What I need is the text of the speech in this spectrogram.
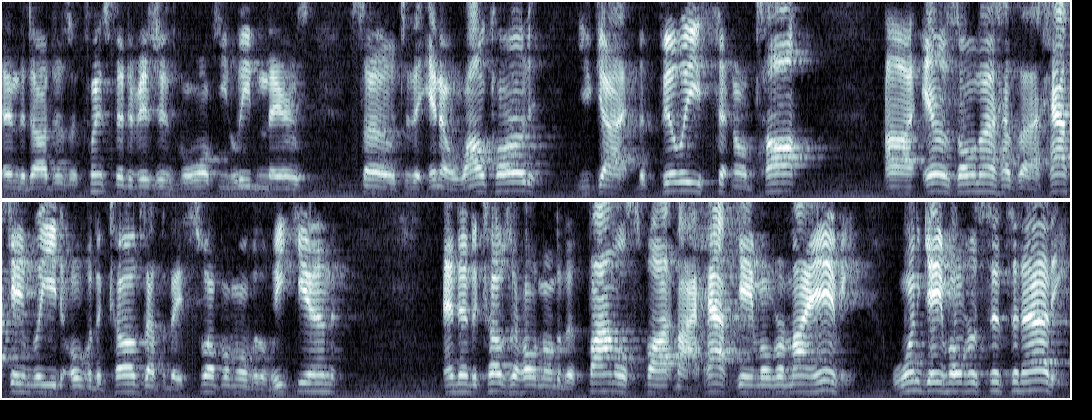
and the Dodgers have clinched their divisions. Milwaukee leading theirs. So to the NL wild card, you got the Phillies sitting on top. Uh, Arizona has a half game lead over the Cubs after they swept them over the weekend. And then the Cubs are holding on to the final spot by a half game over Miami, one game over Cincinnati,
